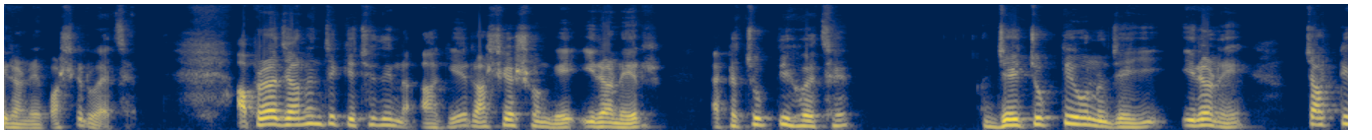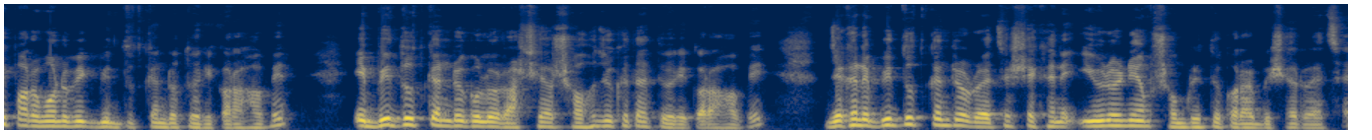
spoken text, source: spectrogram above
ইরানের পাশে রয়েছে। আপনারা জানেন যে কিছুদিন আগে রাশিয়ার সঙ্গে ইরানের একটা চুক্তি হয়েছে যে চুক্তি অনুযায়ী ইরানে চারটি পারমাণবিক বিদ্যুৎ কেন্দ্র তৈরি করা হবে। এই বিদ্যুৎ কেন্দ্রগুলো রাশিয়ার সহযোগিতায় তৈরি করা হবে। যেখানে বিদ্যুৎ কেন্দ্র রয়েছে, সেখানে ইউরেনিয়াম সমৃদ্ধ করার বিষয় রয়েছে।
